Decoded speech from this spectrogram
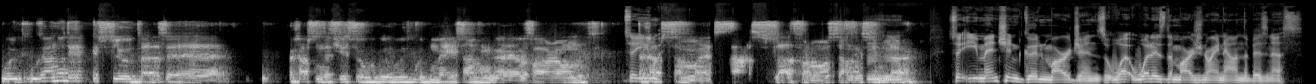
We, we cannot exclude that uh, perhaps in the future we, we could make something uh, of our own, So you some uh, SaaS platform or something similar. so you mentioned good margins. What what is the margin right now in the business?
